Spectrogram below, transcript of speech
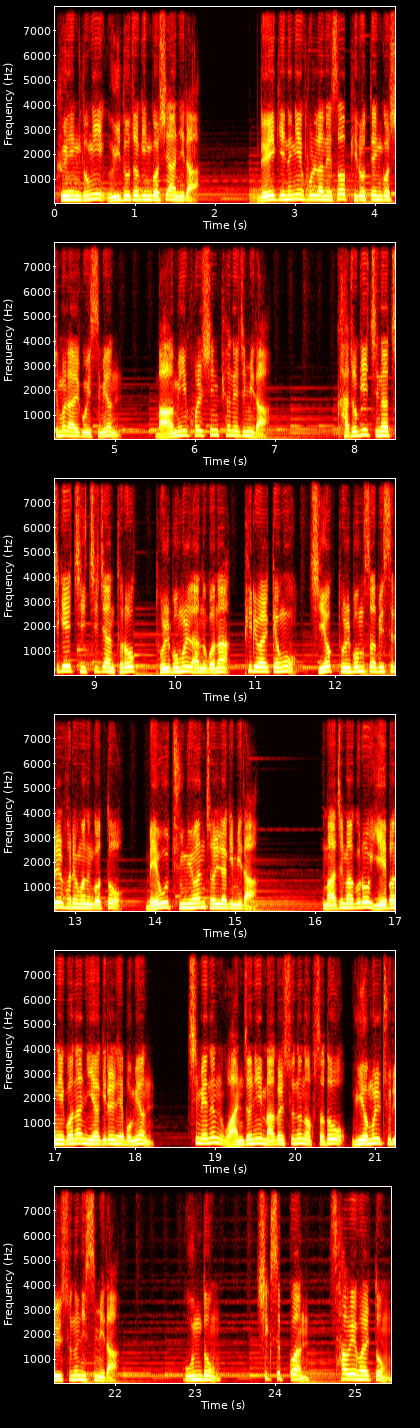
그 행동이 의도적인 것이 아니라 뇌 기능의 혼란에서 비롯된 것임을 알고 있으면 마음이 훨씬 편해집니다. 가족이 지나치게 지치지 않도록 돌봄을 나누거나 필요할 경우 지역 돌봄 서비스를 활용하는 것도 매우 중요한 전략입니다. 마지막으로 예방에 관한 이야기를 해보면 치매는 완전히 막을 수는 없어도 위험을 줄일 수는 있습니다. 운동, 식습관, 사회활동,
